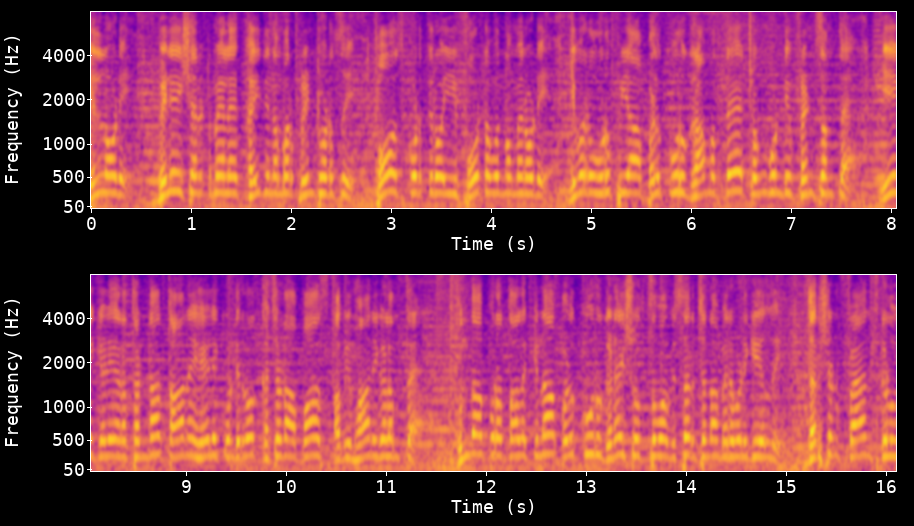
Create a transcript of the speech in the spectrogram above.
ಇಲ್ಲಿ ನೋಡಿ, ಬಿಳಿ ಶರ್ಟ್ ಮೇಲೆ ಕೈದಿ ನಂಬರ್ ಪ್ರಿಂಟ್ ಹೊಡೆಸಿ ಪೋಸ್ ಕೊಡ್ತಿರೋ ಈ ಫೋಟೋವನ್ನೊಮ್ಮೆ ನೋಡಿ. ಇವರು ಉಡುಪಿಯ ಬಳಕೂರು ಗ್ರಾಮದ್ದೇ ಚೊಂಗುಂಡಿ ಫ್ರೆಂಡ್ಸ್ ಅಂತೆ. ಈ ಗೆಳೆಯರ ತಂಡ ತಾನೇ ಹೇಳಿಕೊಂಡಿರೋ ಕಚಡ ಬಾಸ್ ಅಭಿಮಾನಿಗಳಂತೆ. ಕುಂದಾಪುರ ತಾಲೂಕಿನ ಬಳಕೂರು ಗಣೇಶೋತ್ಸವ ವಿಸರ್ಜನಾ ಮೆರವಣಿಗೆಯಲ್ಲಿ ದರ್ಶನ್ ಫ್ಯಾನ್ಸ್ಗಳು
